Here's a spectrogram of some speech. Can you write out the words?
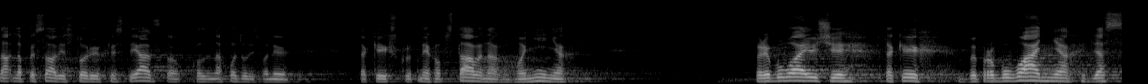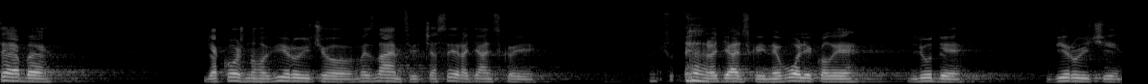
написав історію християнства, коли знаходились вони в таких скрутних обставинах, гоніннях. Перебуваючи в таких випробуваннях для себе, для кожного віруючого, ми знаємо ці часи радянської, радянської неволі, коли люди, віруючі,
